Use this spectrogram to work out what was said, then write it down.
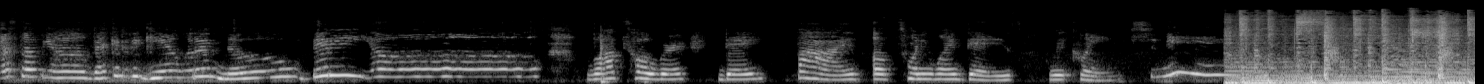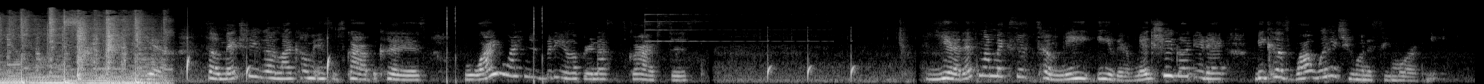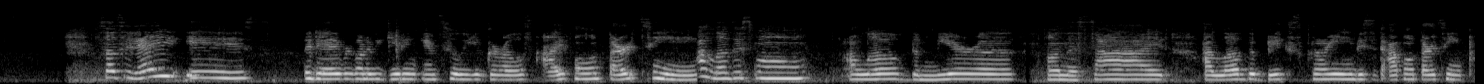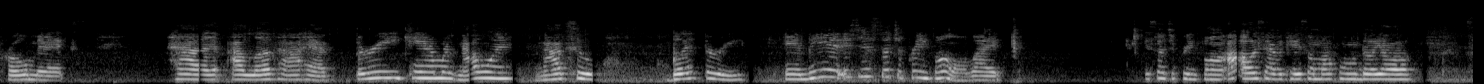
What's up, y'all? Back at it again with a new video. October, day five of 21 days with Queen Chanise. Yeah, so make sure you go like, comment, and subscribe because why are you watching this video if you're not subscribed, sis? Yeah, that's not make sense to me either. Make sure you go do that because why wouldn't you want to see more of me? So today is the day we're going to be getting into your girl's iPhone 13. I love this phone. I love the mirror on the side. I love the big screen. This is the iPhone 13 Pro Max. How I love how I have three cameras, not one, not two, but three. And then it's just such a pretty phone. Like, it's such a pretty phone. I always have a case on my phone though, y'all.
